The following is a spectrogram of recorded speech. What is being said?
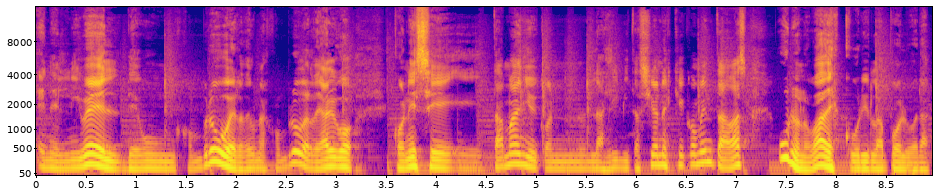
en el nivel de un homebrewer, de una homebrewer, de algo con ese eh, tamaño y con las limitaciones que comentabas, uno no va a descubrir la pólvora,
